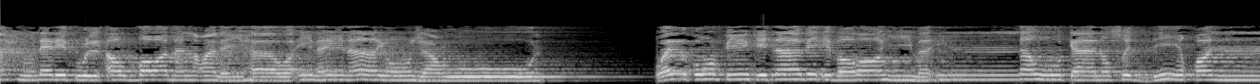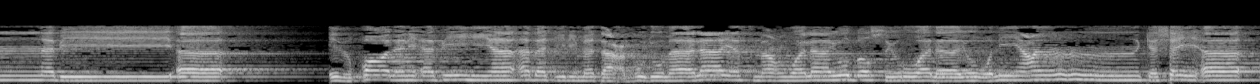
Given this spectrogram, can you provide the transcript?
نحن نرث الأرض ومن عليها وإلينا يرجعون. واذكر في الكتاب إبراهيم إنه كان صديقا نبيئا إذ قال لأبيه يا أبت لم تعبد ما لا يسمع ولا يبصر ولا يغني عنك شيئا؟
